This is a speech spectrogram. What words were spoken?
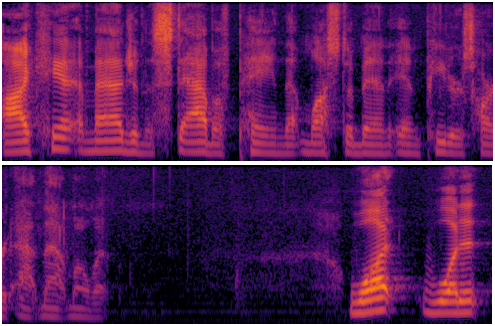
I can't imagine the stab of pain that must have been in Peter's heart at that moment. What would it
